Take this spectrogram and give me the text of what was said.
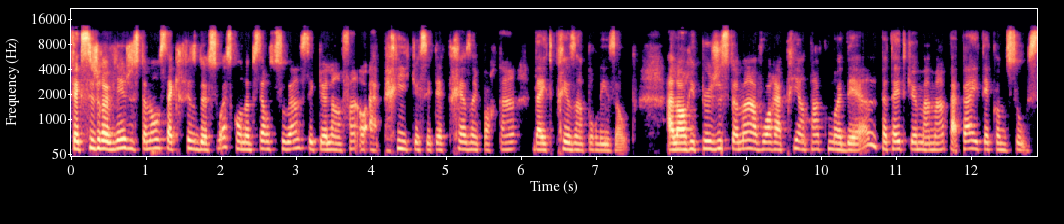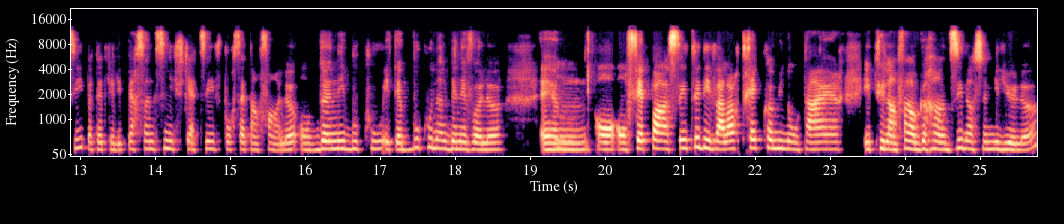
Fait que si je reviens justement au sacrifice de soi, ce qu'on observe souvent, c'est que l'enfant a appris que c'était très important d'être présent pour les autres. Alors, il peut justement avoir appris en tant que modèle. Peut-être que maman, papa étaient comme ça aussi. Peut-être que les personnes significatives pour cet enfant-là ont donné beaucoup, étaient beaucoup dans le bénévolat. Euh, mm. on, on, fait passer des valeurs très communautaires et puis l'enfant a grandi dans ce milieu-là.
